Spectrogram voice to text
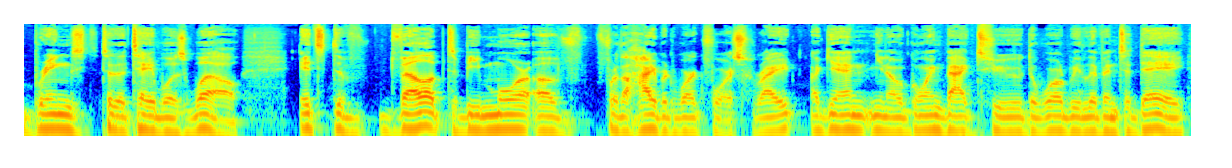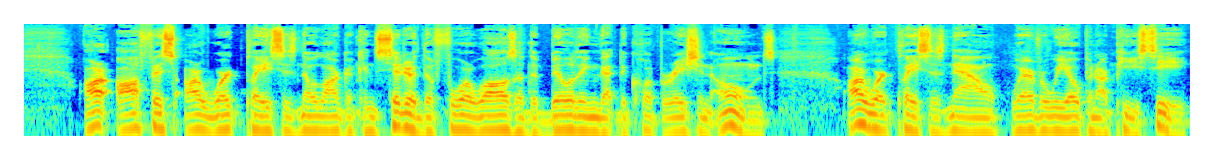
brings to the table as well it's de- developed to be more of for the hybrid workforce, right? Again, you know, going back to the world we live in today, our office, our workplace is no longer considered the four walls of the building that the corporation owns. Our workplace is now wherever we open our PC.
